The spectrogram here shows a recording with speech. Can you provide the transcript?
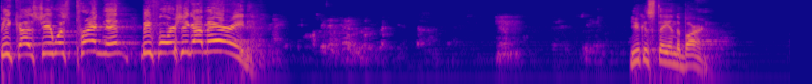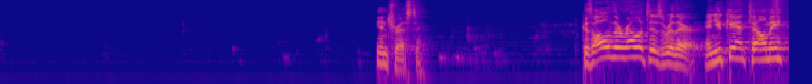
Because she was pregnant before she got married. You can stay in the barn. Interesting. Because all of their relatives were there. And you can't tell me,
